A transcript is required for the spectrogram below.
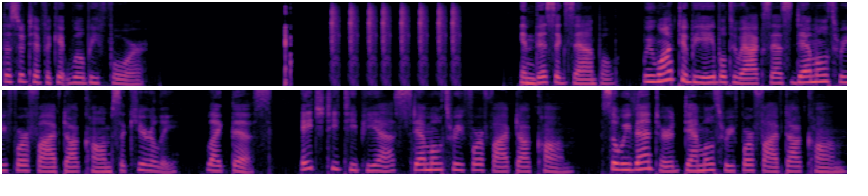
the certificate will be for. In this example, we want to be able to access demo345.com securely, like this https demo345.com. So we've entered demo345.com.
